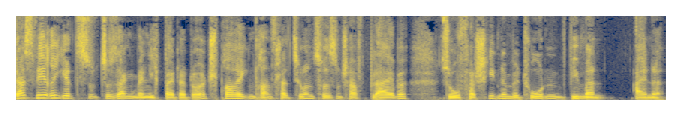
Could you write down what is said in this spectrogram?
das wäre jetzt sozusagen, wenn ich bei der deutschsprachigen Translationswissenschaft bleibe, so verschiedene Methoden, wie man eine,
